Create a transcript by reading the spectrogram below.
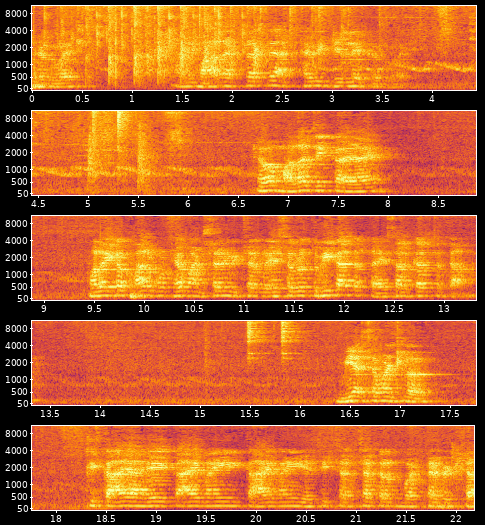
फिरलोय आणि महाराष्ट्रातले अठ्ठावीस जिल्हे फिरलोय तेव्हा मला जे कळलंय मला एका फार मोठ्या माणसाने विचारलं हे सगळं तुम्ही काय करताय? सरकारचं काम आहे. मी असं म्हटलं की काय आहे काय नाही काय नाही याची चर्चा करत बसण्यापेक्षा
